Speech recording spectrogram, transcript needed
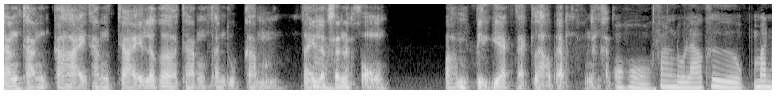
ทั้งทางกายทางใจแล้วก็ทางพันธุกรรมในลักษณะของ ความปีกแยกแตกลาวแบบนะครับโอ้โห ฟังดูแล้วคือมัน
